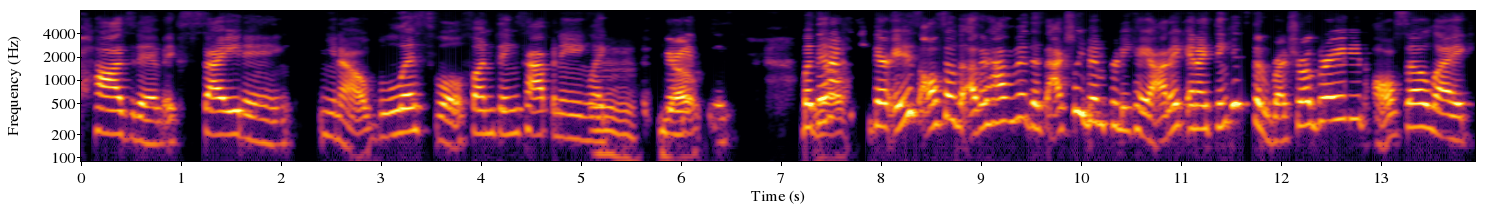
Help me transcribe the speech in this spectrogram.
positive exciting you know blissful fun things happening like mm, yeah. experiences. But then I Yeah. think there is also the other half of it that's actually been pretty chaotic. And I think it's the retrograde also. Like,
